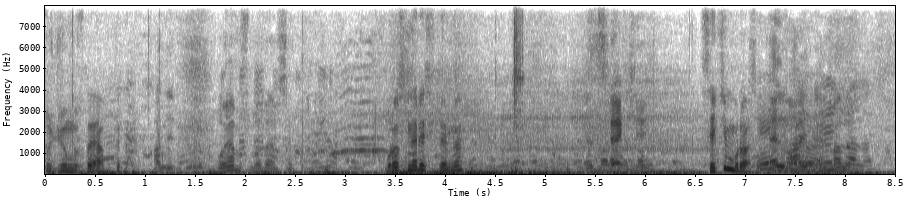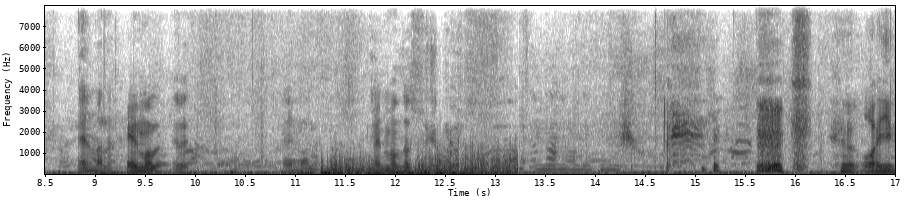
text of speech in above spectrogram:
sucuğumuzu da yaptık. Hadi boya mısın be benimsin? Burası neresi mi? Seki. Sekin burası. Elma, hayır, elmalı. Elmalı. Elmalı. Evet. Elmalı. Elmalı'da sucuk yiyoruz. Ay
